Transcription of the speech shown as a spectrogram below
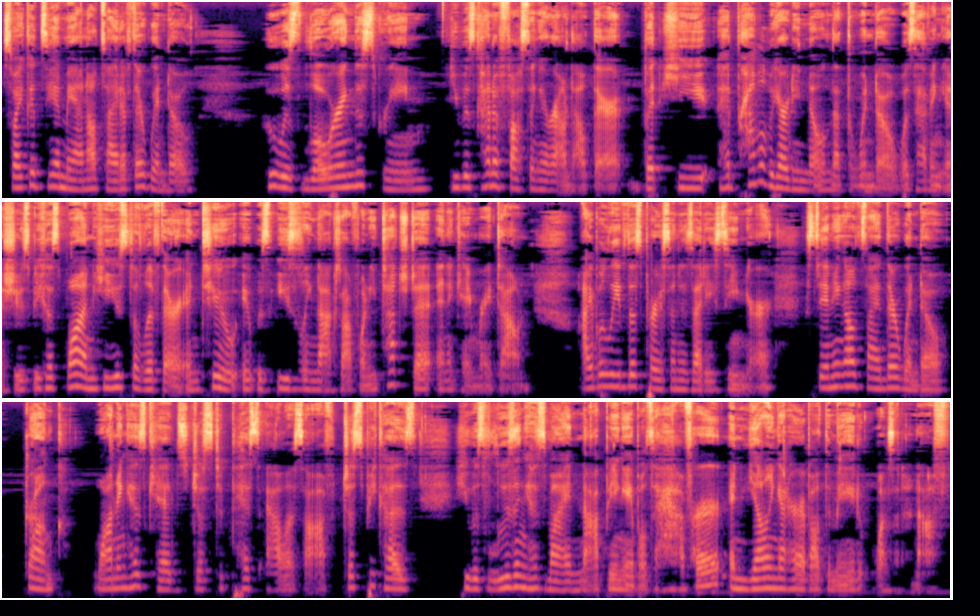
So I could see a man outside of their window who was lowering the screen. He was kind of fussing around out there, but he had probably already known that the window was having issues because one, he used to live there, and two, it was easily knocked off when he touched it and it came right down. I believe this person is Eddie Sr., standing outside their window, drunk, wanting his kids just to piss Alice off, just because he was losing his mind not being able to have her and yelling at her about the maid wasn't enough.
